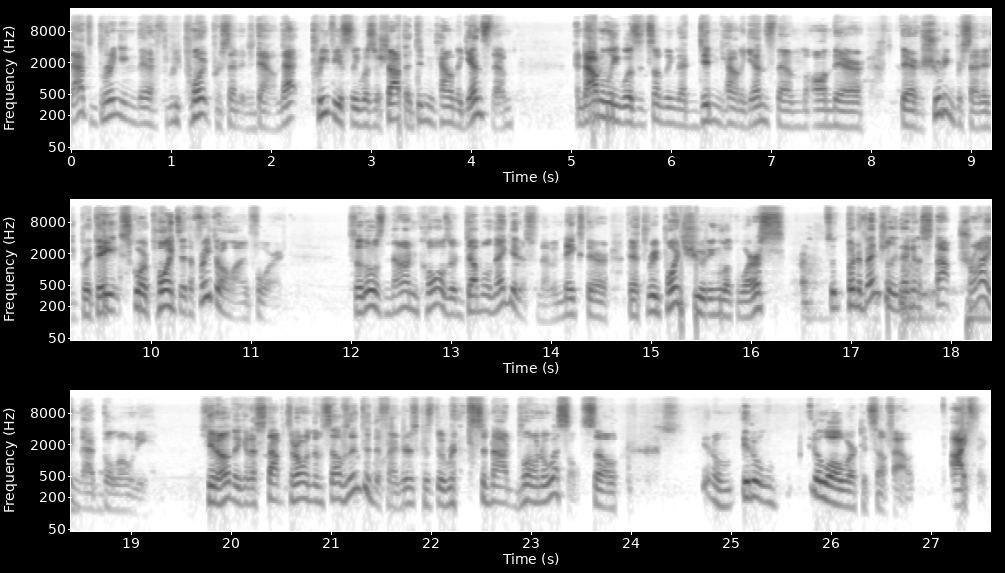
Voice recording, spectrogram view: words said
That's bringing their three point percentage down. That previously was a shot that didn't count against them. And not only was it something that didn't count against them on their their shooting percentage, but they scored points at the free throw line for it. So those non-calls are double negatives for them. It makes their their three-point shooting look worse. So, but eventually they're going to stop trying that baloney. You know, they're going to stop throwing themselves into defenders because the refs are not blowing a whistle. So, you know, it'll it'll all work itself out. I think.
